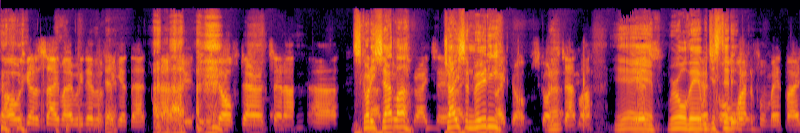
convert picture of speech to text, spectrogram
I was going to say, mate, we never forget that. Uh, yourself, Darren Senter, uh, Scotty uh, Sattler, Jason mate. Moodie. Great job. Scotty uh, Sattler. Yeah, yes. yeah, we're all there. Yeah, we just did it. Wonderful men, mate.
